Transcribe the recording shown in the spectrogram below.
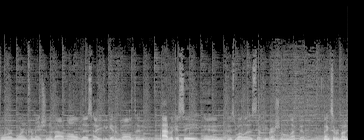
for more information about all of this, how you could get involved in advocacy, and as well as a congressional elective. Thanks, everybody.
